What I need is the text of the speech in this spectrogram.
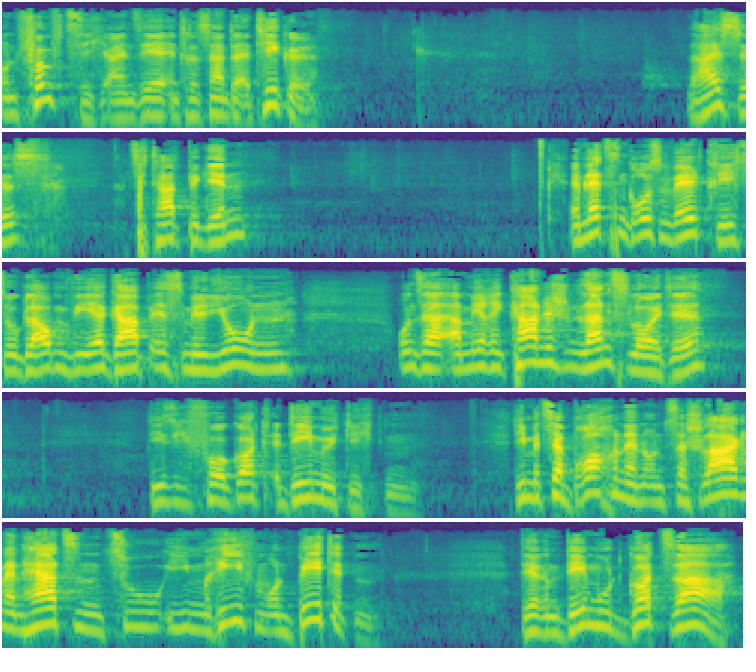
150 ein sehr interessanter Artikel. Da heißt es, Zitat Beginn, im letzten großen Weltkrieg, so glauben wir, gab es Millionen unserer amerikanischen Landsleute, die sich vor Gott demütigten, die mit zerbrochenen und zerschlagenen Herzen zu ihm riefen und beteten, deren Demut Gott sah,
